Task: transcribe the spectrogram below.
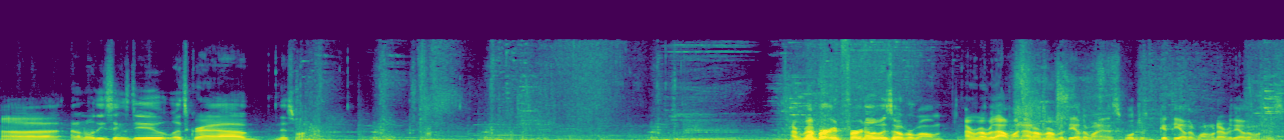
Uh, I don't know what these things do. Let's grab this one. I remember Inferno is Overwhelm. I remember that one. I don't remember what the other one is. We'll just get the other one, whatever the other one is.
